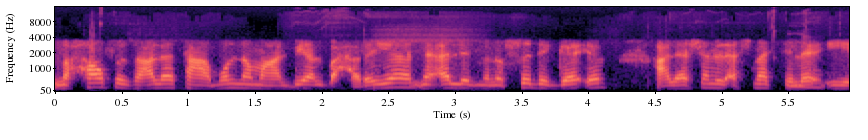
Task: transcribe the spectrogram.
نحافظ على تعاملنا مع البيئة البحرية نقلل من الصيد الجائر علشان الأسماك تلاقي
